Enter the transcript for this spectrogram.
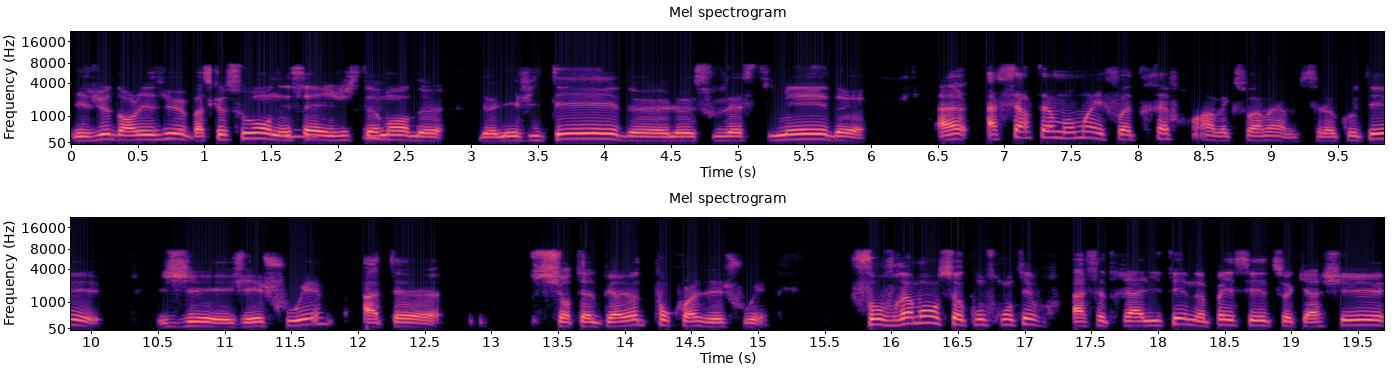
les yeux dans les yeux. Parce que souvent on mmh. essaye justement de de l'éviter, de le sous-estimer, de à, à, certains moments il faut être très franc avec soi-même. C'est le côté j'ai j'ai échoué à tel, sur telle période, pourquoi j'ai échoué? Faut vraiment se confronter à cette réalité, ne pas essayer de se cacher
